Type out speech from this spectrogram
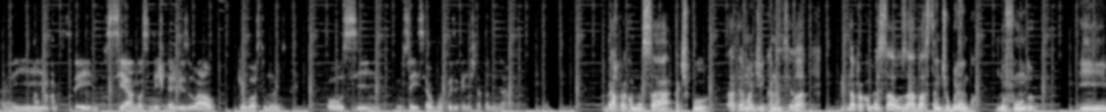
Aí não sei se é a nossa identidade visual, que eu gosto muito, ou se, não sei, se é alguma coisa que a gente tá fazendo errado. Dá pra começar a, tipo, até uma dica, né? Sei lá. Dá pra começar a usar bastante o branco no fundo e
